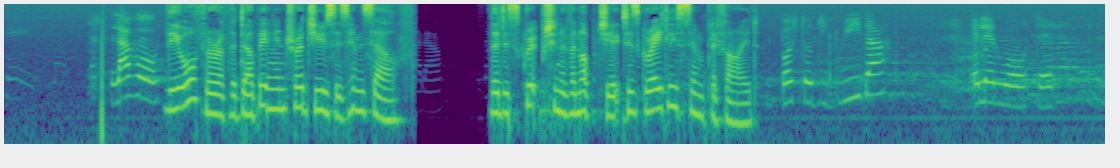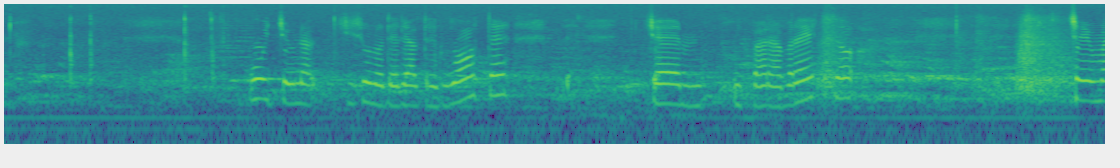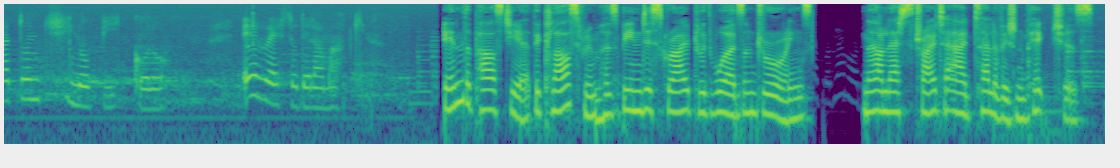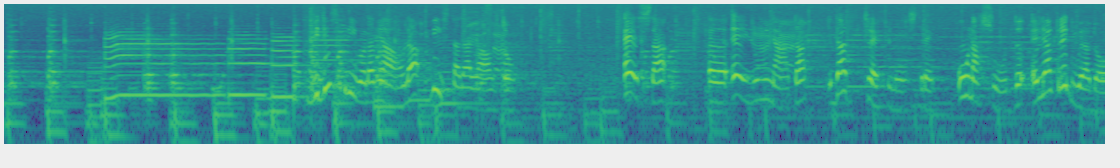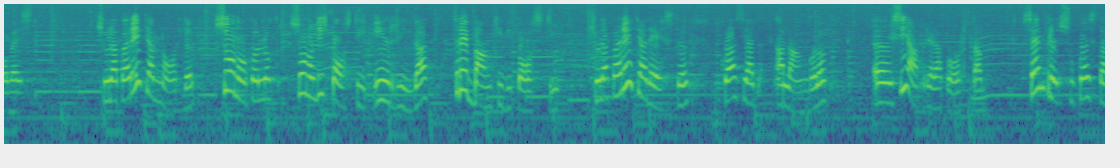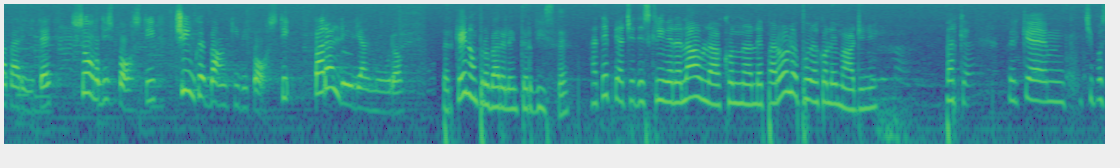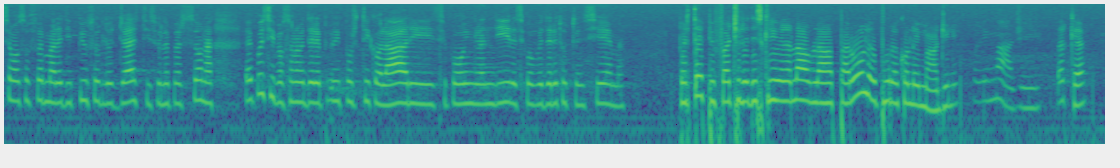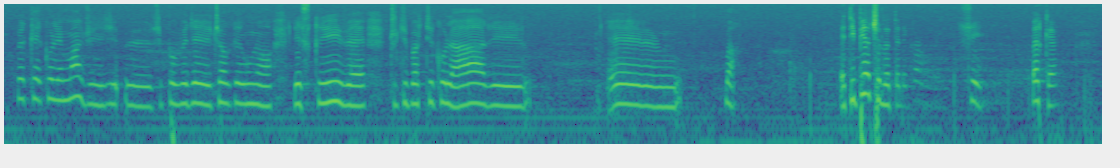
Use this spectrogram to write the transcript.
che la voce The author of the dubbing introduces himself. The description of an object is greatly simplified. posto di guida e le ruote. Poi c'è una, ci sono delle altre ruote, c'è mm, il parabrezzo, c'è un mattoncino piccolo e il resto della macchina. In the past year, the classroom has been described with words and drawings. Now let's try to add television pictures. Vista dall'alto. Essa eh, è illuminata da tre finestre, una a sud e le altre due ad ovest. Sulla parete a nord sono, sono disposti in riga tre banchi biposti. Sulla parete ad est, quasi all'angolo, eh, si apre la porta. Sempre su questa parete sono disposti cinque banchi biposti paralleli al muro. Perché non provare le interviste? A te piace descrivere l'aula con le parole oppure con le immagini? Perché? perché mm, ci possiamo soffermare di più sugli oggetti, sulle persone e poi si possono vedere più i particolari, si può ingrandire, si può vedere tutto insieme. Per te è più facile descrivere l'aula a parole oppure con le immagini? Con le immagini, Perché? perché con le immagini si, eh, si può vedere ciò che uno descrive, tutti i particolari. E, bah, E ti piace la telecamera? sì, Perché?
